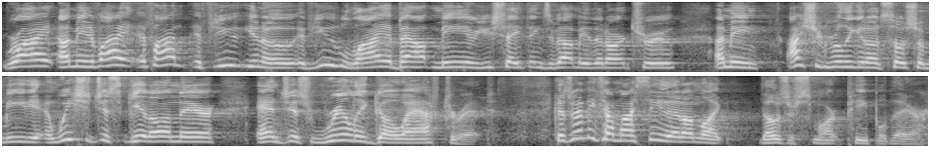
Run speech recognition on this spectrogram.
Right? I mean, if I, if I, if you, you know, if you lie about me or you say things about me that aren't true, I mean, I should really get on social media and we should just get on there and just really go after it. Because anytime I see that, I'm like, those are smart people there.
